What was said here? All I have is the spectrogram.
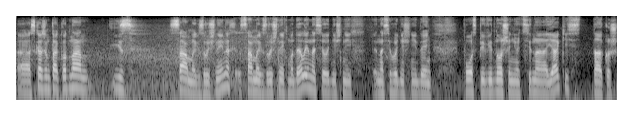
Е, Скажімо так, одна із самих зручних, самих зручних моделей на сьогоднішній, на сьогоднішній день по співвідношенню ціна-якість. Також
